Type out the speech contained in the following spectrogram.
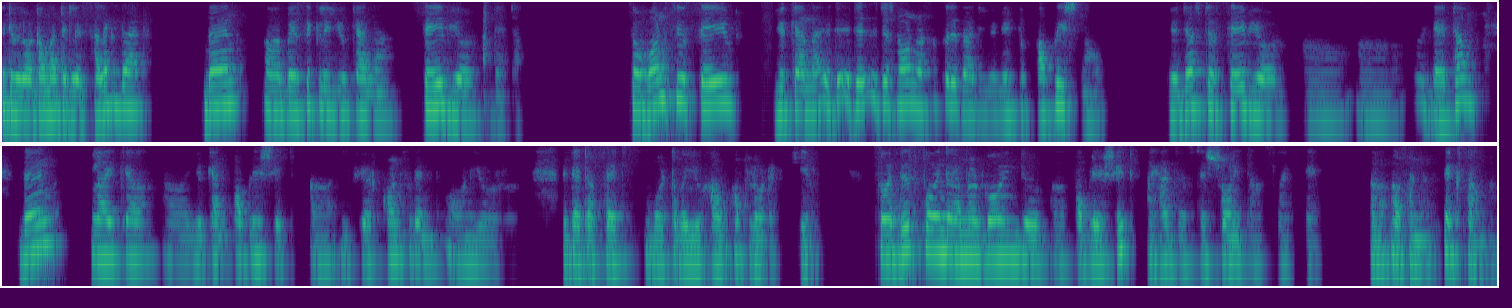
it will automatically select that. Then uh, basically you can uh, save your data. So once you saved you can, it, it, it is not necessary that you need to publish now. You just uh, save your uh, uh, data, then like uh, uh, you can publish it uh, if you are confident on your data sets, whatever you have uploaded here. So at this point, I'm not going to publish it. I have just shown it as like a, as an example.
